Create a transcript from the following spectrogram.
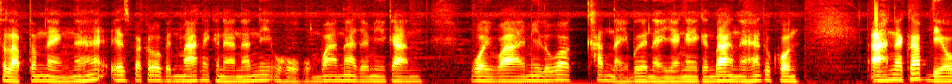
สลับตำแหน่งนะฮะเอสปาโกเป็นมาร์กในขณะนั้นนี่โอ้โหผมว่าน่าจะมีการโวยวายไม่รู้ว่าขั้นไหนเบอร์ไหนยังไงกันบ้างนะฮะทุกคนอะนะครับ เดี๋ยว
